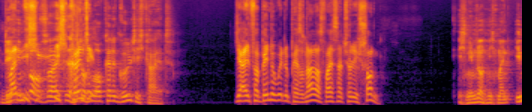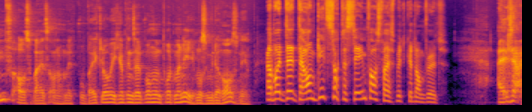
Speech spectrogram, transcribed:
Der ich, Impfausweis ich hat doch könnte, überhaupt keine Gültigkeit. ja, in Verbindung mit dem Personalausweis natürlich schon. Ich nehme doch nicht meinen Impfausweis auch noch mit. Wobei ich glaube, ich habe ihn seit Wochen im Portemonnaie. Ich muss ihn wieder rausnehmen. Aber da- darum geht's doch, dass der Impfausweis mitgenommen wird. Alter,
